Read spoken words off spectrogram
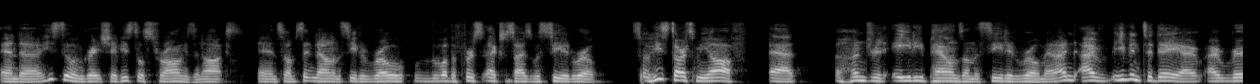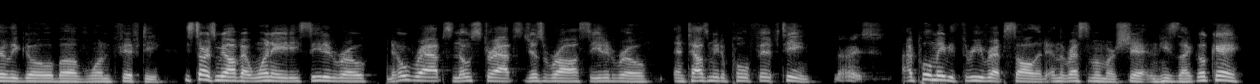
and uh, he's still in great shape. He's still strong as an ox. And so I'm sitting down on the seated row. Well, the first exercise was seated row. So he starts me off at 180 pounds on the seated row, man. I, I've even today I, I rarely go above 150. He starts me off at 180 seated row, no wraps, no straps, just raw seated row, and tells me to pull 15. Nice. I pull maybe three reps solid, and the rest of them are shit. And he's like, okay,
